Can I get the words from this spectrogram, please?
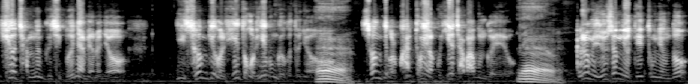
휘어잡는 것이 뭐냐면은요. 이 성경을 해독을 해본 거거든요. 예. 성경을 관통해갖고 휘어잡아본 거예요. 네. 그러면 윤석열 대통령도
